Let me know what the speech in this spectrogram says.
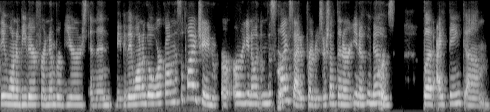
they want to be there for a number of years and then maybe they want to go work on the supply chain or, or you know on the supply sure. side of produce or something or you know who knows sure. but i think um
